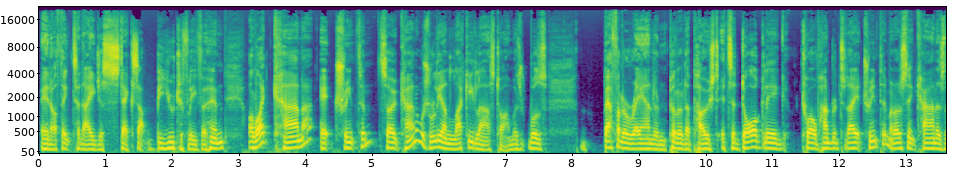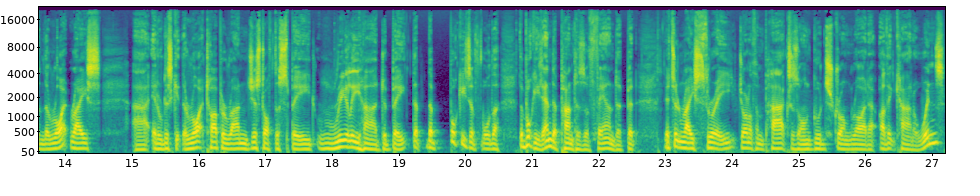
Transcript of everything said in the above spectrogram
And I think today just stacks up beautifully for him. I like Kana at Trentham. So Kana was really unlucky last time, was, was buffeted around and pillared a post. It's a dog leg 1200 today at Trentham. And I just think Kana's in the right race. Uh, it'll just get the right type of run just off the speed. Really hard to beat. The the bookies have, or the, the bookies and the punters have found it, but it's in race three. Jonathan Parkes is on good, strong rider. I think Kana wins.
